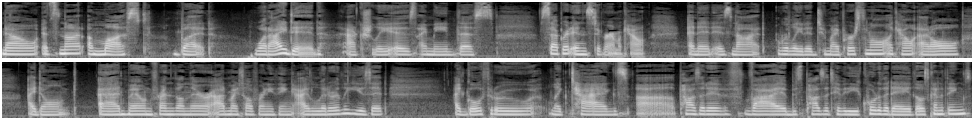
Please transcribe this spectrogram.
Now, it's not a must, but what I did actually is I made this separate Instagram account and it is not related to my personal account at all. I don't add my own friends on there or add myself or anything. I literally use it I go through like tags, uh, positive vibes, positivity, quote of the day, those kind of things.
